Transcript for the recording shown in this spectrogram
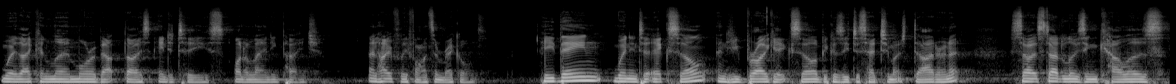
where they can learn more about those entities on a landing page and hopefully find some records. He then went into Excel and he broke Excel because he just had too much data in it. So it started losing colours,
